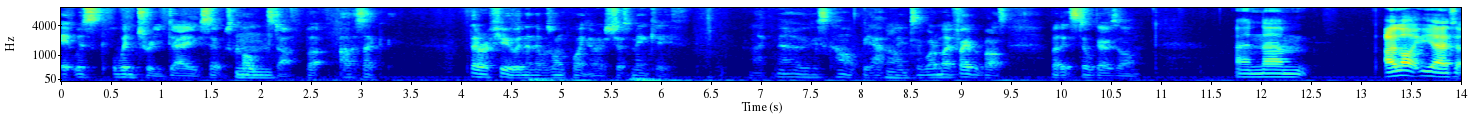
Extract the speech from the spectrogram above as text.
it was a wintry day, so it was cold and Mm. stuff. But I was like, there were a few, and then there was one point where it was just me and Keith. I'm like, no, this can't be happening Oh. to one of my favourite bars, but it still goes on. And um, I like yeah, the,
